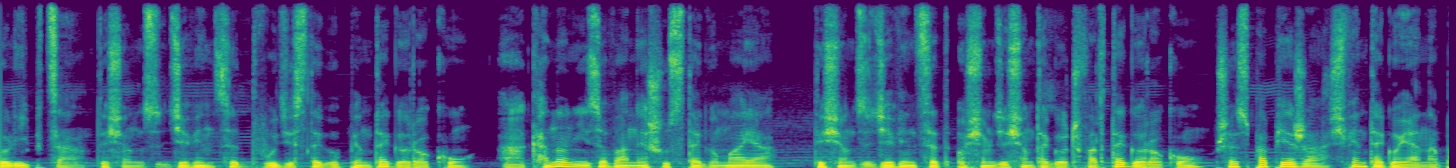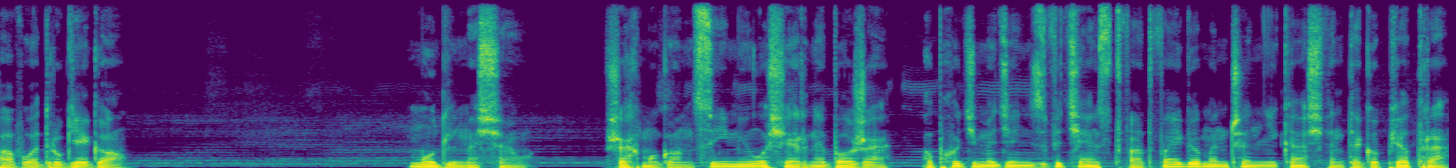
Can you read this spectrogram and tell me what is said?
lipca 1925 roku, a kanonizowany 6 maja 1984 roku przez papieża świętego Jana Pawła II. Módlmy się. Wszechmogący i miłosierny Boże, obchodzimy dzień zwycięstwa Twojego męczennika świętego Piotra,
